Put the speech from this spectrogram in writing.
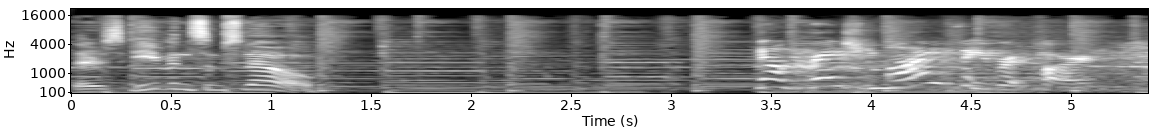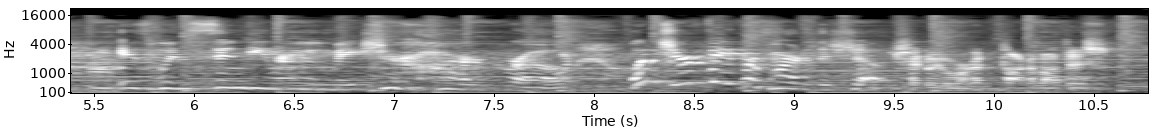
There's even some snow. Now, Grinch, my favorite part is when Cindy Lou makes your heart grow. What's your favorite part of the show? Said we weren't going to talk about this.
